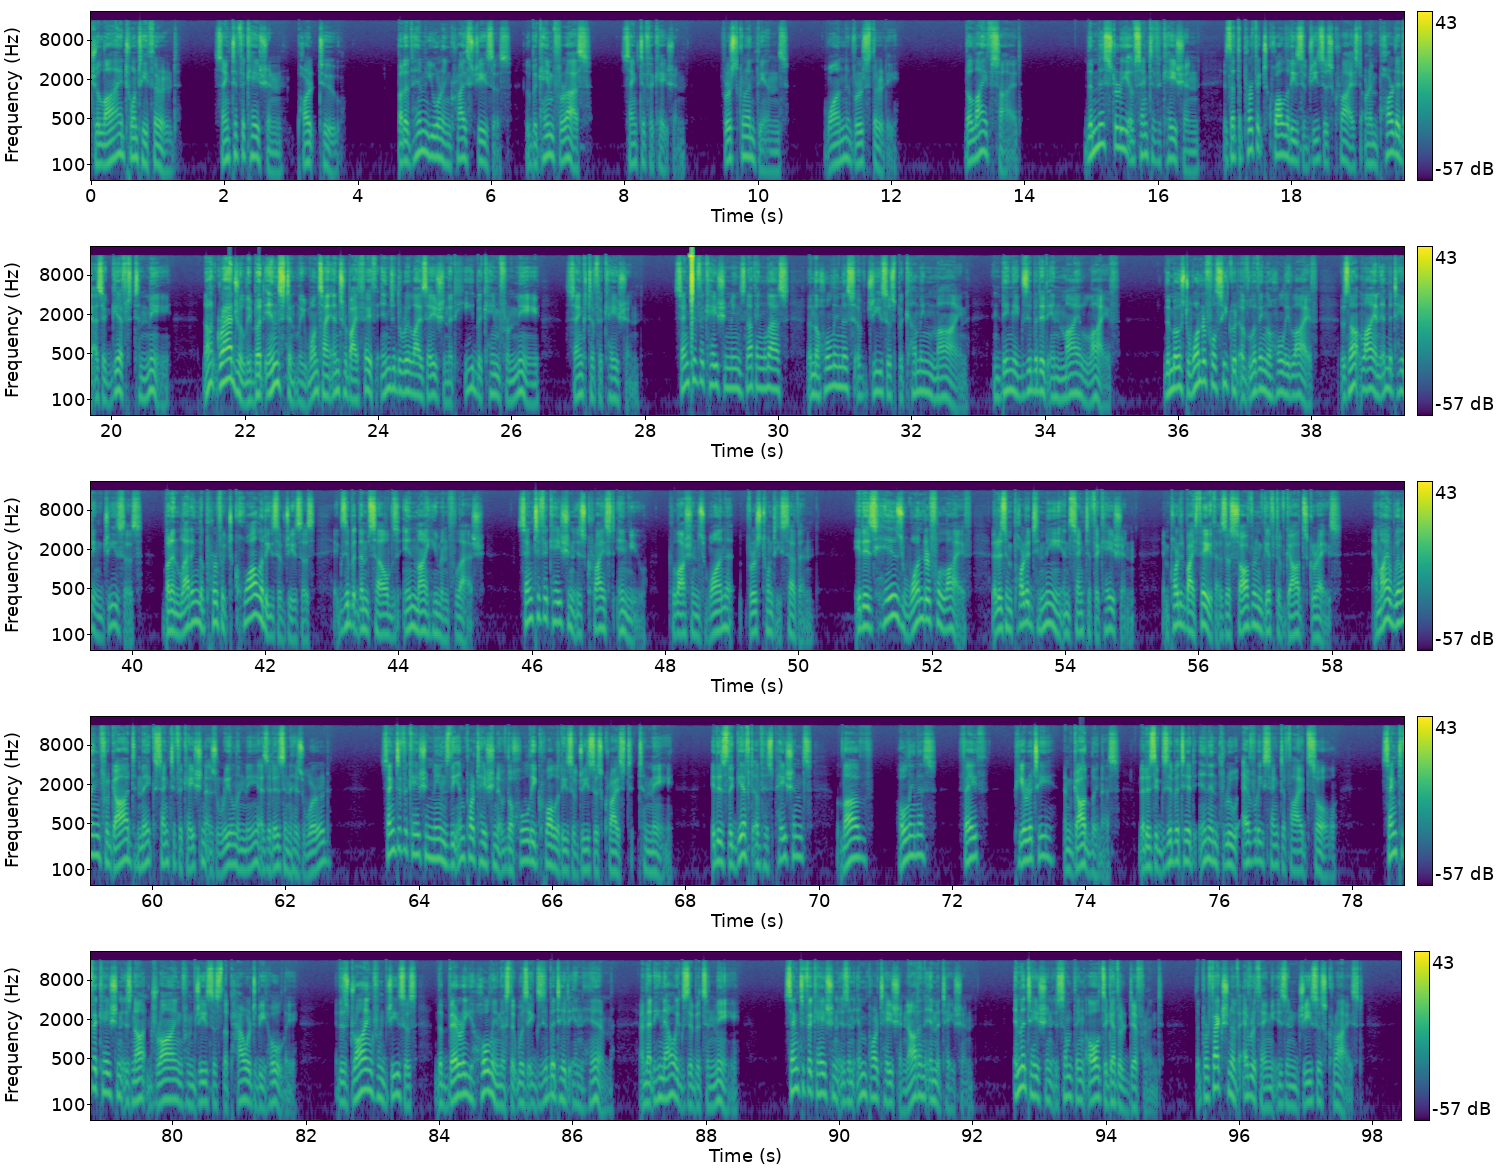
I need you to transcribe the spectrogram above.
July 23rd. Sanctification, Part 2. But of him you are in Christ Jesus, who became for us sanctification. 1 Corinthians 1 verse 30. The life side. The mystery of sanctification is that the perfect qualities of Jesus Christ are imparted as a gift to me, not gradually, but instantly once I enter by faith into the realization that he became for me sanctification. Sanctification means nothing less than the holiness of Jesus becoming mine and being exhibited in my life. The most wonderful secret of living a holy life does not lie in imitating Jesus, but in letting the perfect qualities of Jesus exhibit themselves in my human flesh. Sanctification is Christ in you. Colossians 1, verse 27. It is His wonderful life that is imparted to me in sanctification, imparted by faith as a sovereign gift of God's grace. Am I willing for God to make sanctification as real in me as it is in His Word? Sanctification means the impartation of the holy qualities of Jesus Christ to me. It is the gift of His patience, love, holiness, faith, purity, and godliness that is exhibited in and through every sanctified soul. Sanctification is not drawing from Jesus the power to be holy. It is drawing from Jesus the very holiness that was exhibited in Him and that he now exhibits in me. Sanctification is an impartation, not an imitation. Imitation is something altogether different. The perfection of everything is in Jesus Christ.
